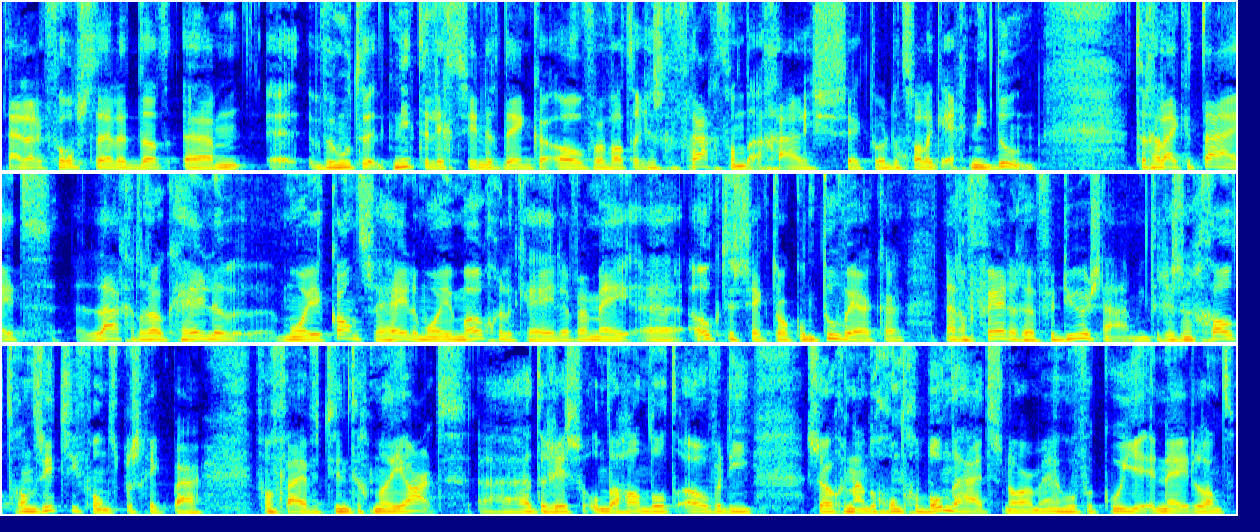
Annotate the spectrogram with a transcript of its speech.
Nou, laat ik vooropstellen dat um, we moeten niet te lichtzinnig denken over wat er is gevraagd van de agrarische sector. Dat zal ik echt niet doen. Tegelijkertijd lagen er ook hele mooie kansen, hele mooie mogelijkheden, waarmee uh, ook de sector kon toewerken naar een verdere verduurzaming. Er is een groot transitiefonds beschikbaar van 25 miljard. Uh, er is onderhandeld over die zogenaamde grondgebondenheidsnormen, hoeveel koeien in Nederland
